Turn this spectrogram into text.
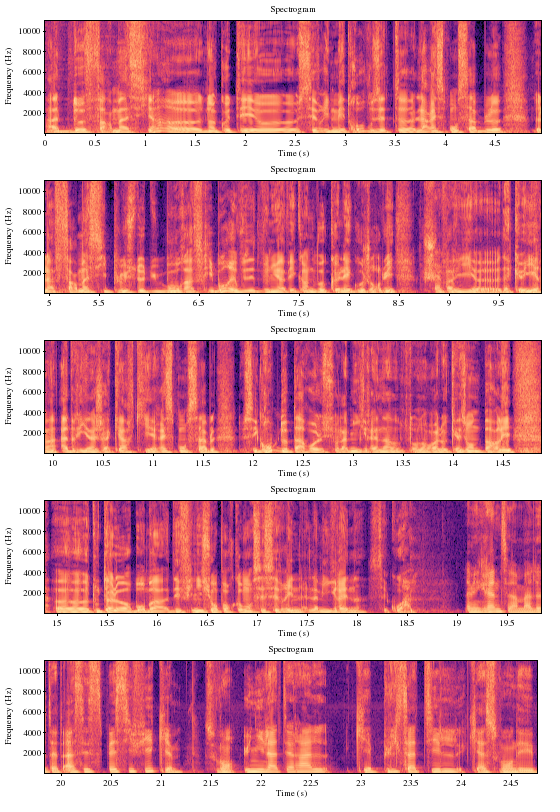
à deux pharmaciens. Euh, D'un côté, euh, Séverine Métro, vous êtes euh, la responsable de la pharmacie plus de Dubourg à Fribourg et vous êtes venu avec un de vos collègues aujourd'hui. Je suis ravi euh, d'accueillir hein, Adrien Jacquard, qui est responsable de ces groupes de parole sur la migraine, hein, dont on aura l'occasion de parler euh, tout à l'heure. Bon, bah, définition pour commencer, Séverine, la migraine, c'est quoi? La migraine, c'est un mal de tête assez spécifique, souvent unilatéral, qui est pulsatile, qui a souvent des,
